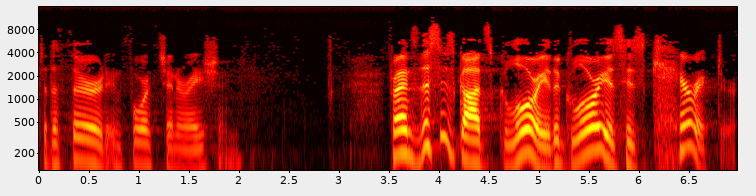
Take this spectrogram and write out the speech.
to the third and fourth generation. Friends, this is God's glory. The glory is his character.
